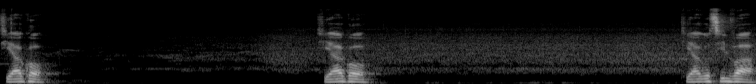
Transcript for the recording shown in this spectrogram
Thiago. Thiago. Thiago Silva.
